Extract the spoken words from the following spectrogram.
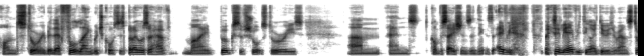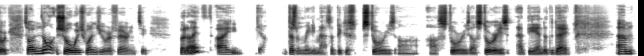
on story, but they're full language courses. But I also have my books of short stories um, and conversations and things. Every basically everything I do is around story. So I'm not sure which ones you're referring to, but I, I, yeah, it doesn't really matter because stories are are stories are stories at the end of the day. Um,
